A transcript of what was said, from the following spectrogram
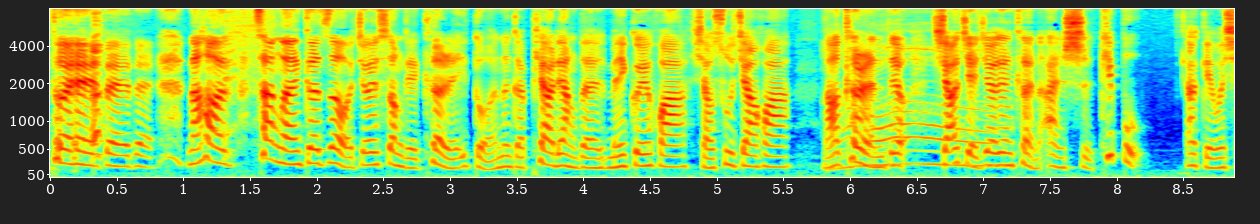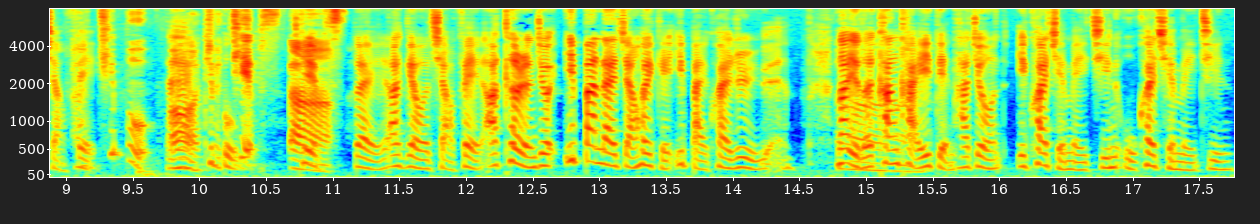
对对对，然后唱完歌之后，我就会送给客人一朵那个漂亮的玫瑰花，小塑胶花，然后客人就小姐就跟客人暗示 keep。要给我小费，tip 啊，tips，tips，对，要给我小费啊。客人就一般来讲会给一百块日元，那有的慷慨一点，他就一块钱美金、五块钱美金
